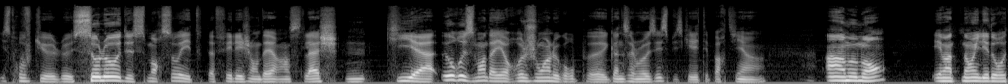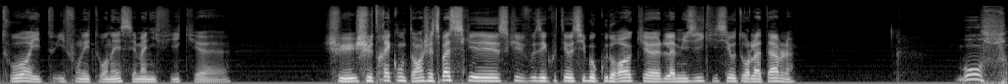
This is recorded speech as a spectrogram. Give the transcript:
il se trouve que le solo de ce morceau est tout à fait légendaire, un Slash, qui a heureusement d'ailleurs rejoint le groupe euh, Guns N' Roses, puisqu'il était parti un- à un moment. Et maintenant, il est de retour, ils, ils font des tournées, c'est magnifique. euh. Je, suis, je suis très content. Je sais pas si que vous écoutez aussi beaucoup de rock, euh, de la musique ici autour de la table. Ouf,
